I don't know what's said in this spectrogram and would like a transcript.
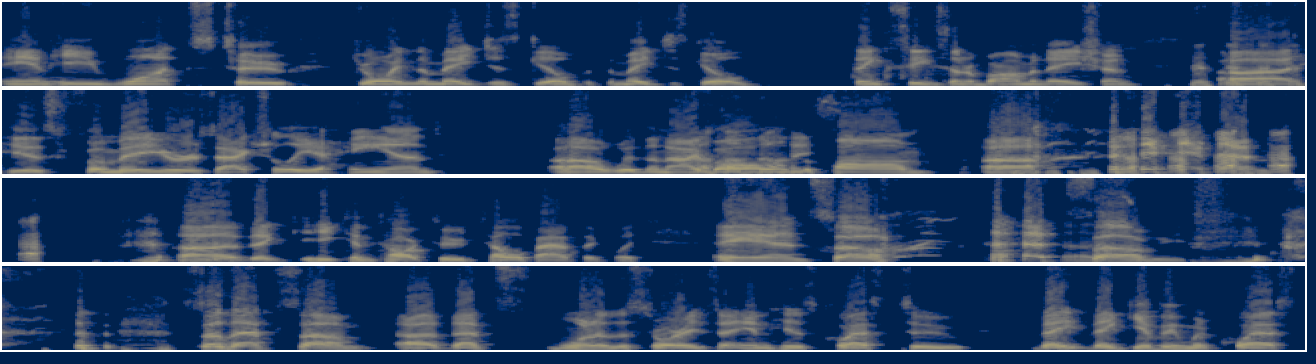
and he wants to join the Mages Guild, but the Mages Guild thinks he's an abomination. Uh, his familiar is actually a hand uh, with an eyeball in the palm. Uh, and, uh, that he can talk to telepathically, and so that's um. so that's um uh, that's one of the stories in his quest to they they give him a quest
